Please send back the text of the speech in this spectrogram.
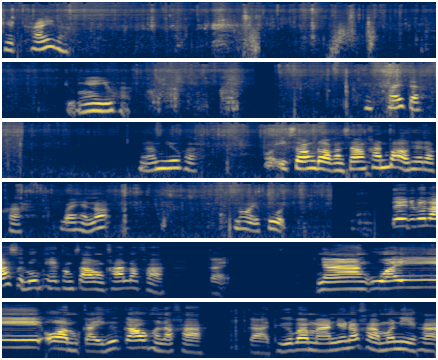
เห็ดไข่จ้ะจุ่มง่ายอยู่ค่ะ เห็ดไข่จ้ะงามอยู่ค่ะ อีกสองดอกกันสองคันบ่เอาเท่าดอกค่ะ ไว้เห็นเนาะหน่อยพูดเดนเวลาสรุปเฮ็ดของสาวของคันแล้วค่ะ ไก่ยางอวยอ้อมไก่คือเก้าหันละค่ะกะถือประมาณอยู่เนาะค่ะเมื่อนี้ค่ะ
